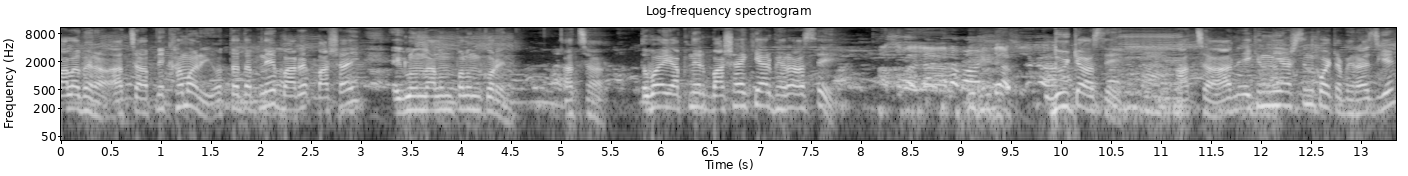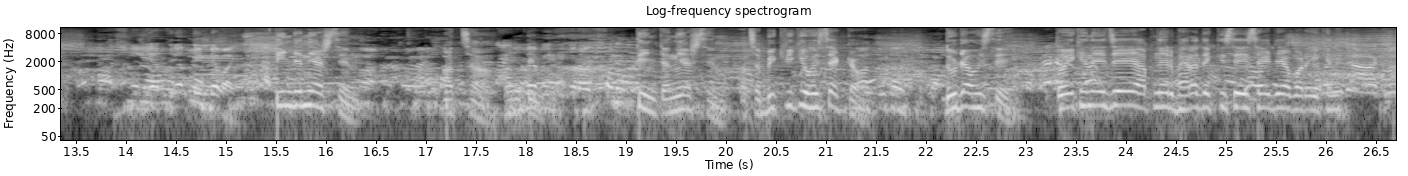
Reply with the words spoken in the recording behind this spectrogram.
পালা ভেড়া। আচ্ছা আপনি খামারি? অর্থাৎ আপনি বাসায় এগুলো লালন পালন করেন। আচ্ছা তো ভাই, আপনার বাসায় কি আর ভেড়া আছে? দুইটা আছে। আচ্ছা আর এখানে নিয়ে আসছেন কয়টা ভেড়া আজকে? তিনটে নিয়ে আসছেন? আচ্ছা। তিনটে নিয়ে আসছেন? আচ্ছা বিক্রি কি হয়েছে দুটো হচ্ছে। দুইটা হয়েছে। তো এখানে যে আপনার ভেড়া দেখতেছি এই সাইডে আবার এখানে একটা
